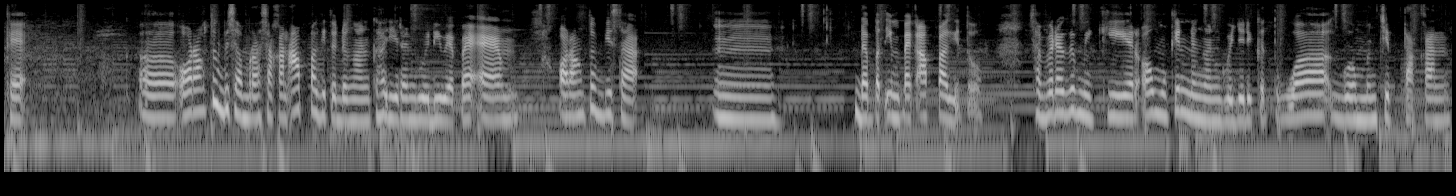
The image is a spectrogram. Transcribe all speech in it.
Kayak uh, orang tuh bisa merasakan apa gitu dengan kehadiran gue di BPM orang tuh bisa hmm, dapat impact apa gitu? Sampai gue mikir oh mungkin dengan gue jadi ketua gue menciptakan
